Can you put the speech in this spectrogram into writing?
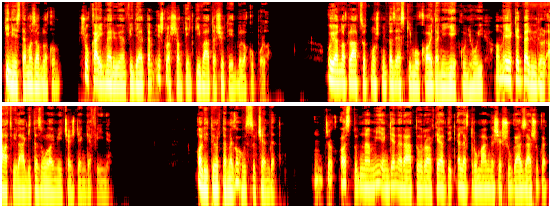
Kinéztem az ablakon. Sokáig merően figyeltem, és lassanként kivált a sötétből a kupola. Olyannak látszott most, mint az eszkimók hajdanyi jégkunyhói, amelyeket belülről átvilágít az olajmécses gyenge fénye. Ali törte meg a hosszú csendet. Csak azt tudnám, milyen generátorral keltik elektromágneses sugárzásukat.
